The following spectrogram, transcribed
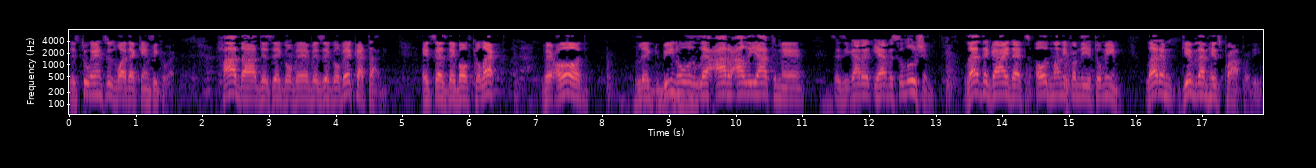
There's two answers why that can't be correct. Hada katani. It says they both collect. Ve'od legbinu le'ar aliyatme. Says you got it, you have a solution. Let the guy that's owed money from the Yatomim let him give them his property.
